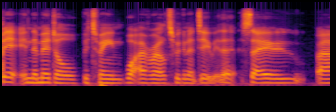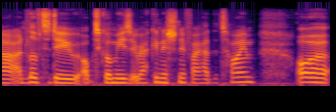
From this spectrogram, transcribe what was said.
bit in the middle between whatever else we're going to do with it. So uh, I'd love to do optical music recognition if I had the time. Or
